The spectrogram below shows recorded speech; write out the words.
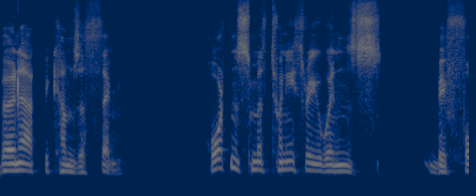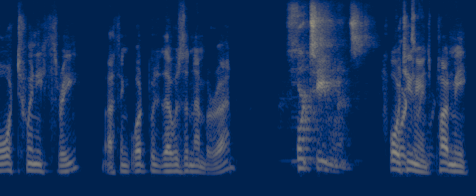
burnout becomes a thing. Horton Smith, 23 wins before 23. I think what was that was the number, right? 14 wins. 14, 14 wins. Pardon me.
